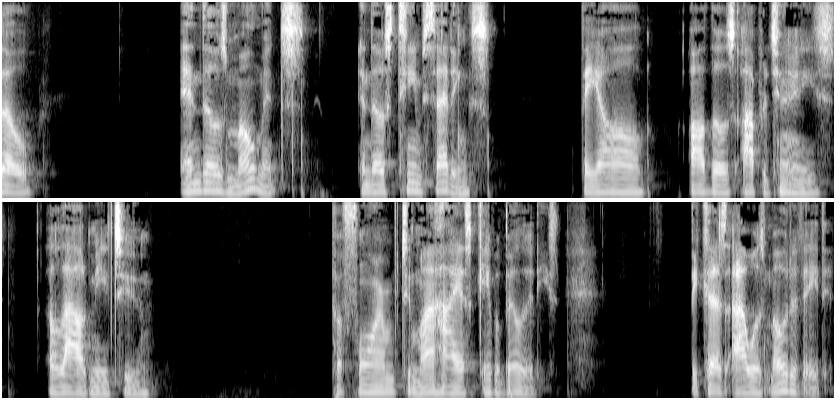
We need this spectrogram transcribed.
So, in those moments, in those team settings, they all, all those opportunities allowed me to perform to my highest capabilities because I was motivated.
